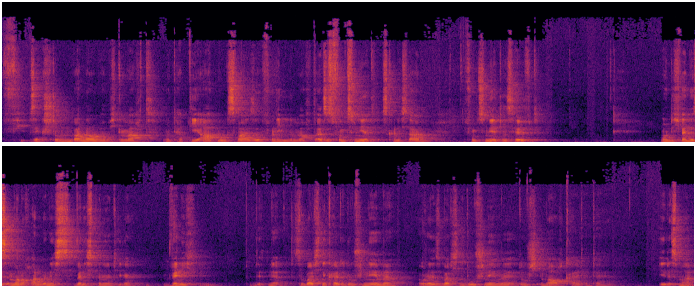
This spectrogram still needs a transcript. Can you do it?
Vier, sechs Stunden Wanderung habe ich gemacht und habe die Atmungsweise von ihm gemacht. Also es funktioniert, das kann ich sagen. Es funktioniert und es hilft. Und ich wende es immer noch an, wenn ich es wenn benötige. Wenn ich, ne, sobald ich eine kalte Dusche nehme oder sobald ich eine Dusche nehme, dusche ich immer auch kalt hinterher. Jedes Mal.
